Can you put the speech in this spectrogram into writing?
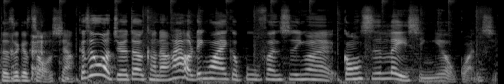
的这个走向。可是我觉得可能还有另外一个部分，是因为公司类型也有关系。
